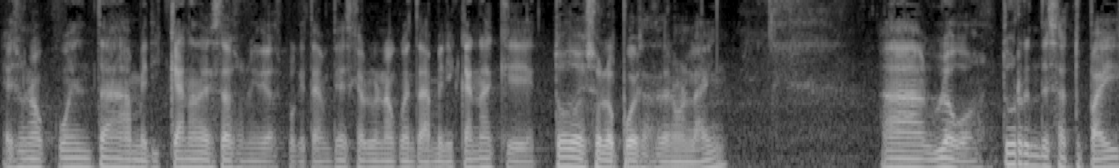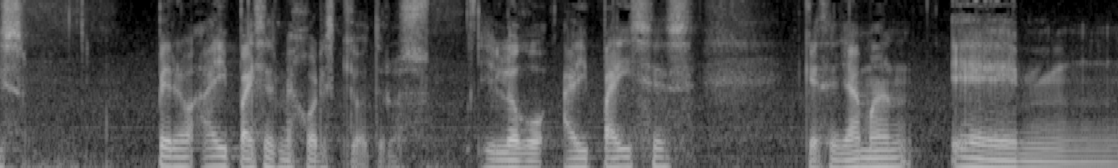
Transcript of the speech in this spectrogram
Es una cuenta americana de Estados Unidos, porque también tienes que abrir una cuenta americana que todo eso lo puedes hacer online. Ah, luego, tú rindes a tu país pero hay países mejores que otros. Y luego hay países que se llaman em,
